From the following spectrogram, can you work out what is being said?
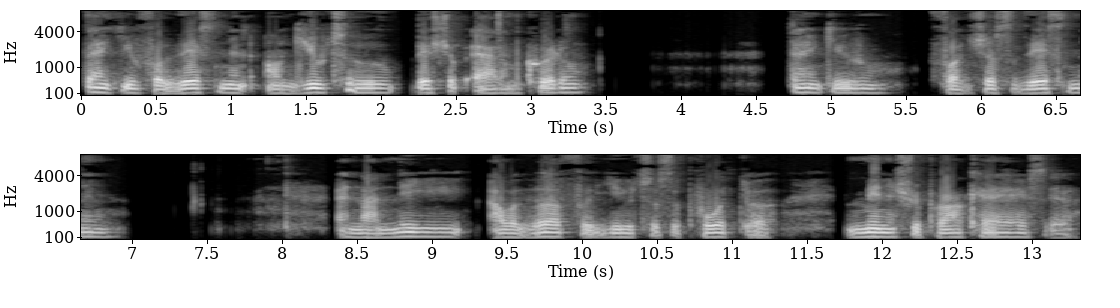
Thank you for listening on YouTube, Bishop Adam Criddle. Thank you for just listening. And I need, I would love for you to support the ministry podcast. Uh,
